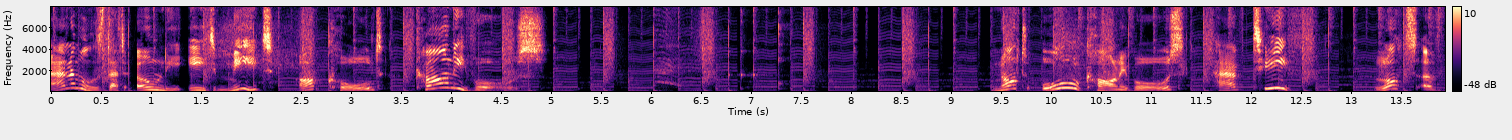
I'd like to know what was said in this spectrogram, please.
Animals that only eat meat are called carnivores. Not all carnivores have teeth. Lots of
